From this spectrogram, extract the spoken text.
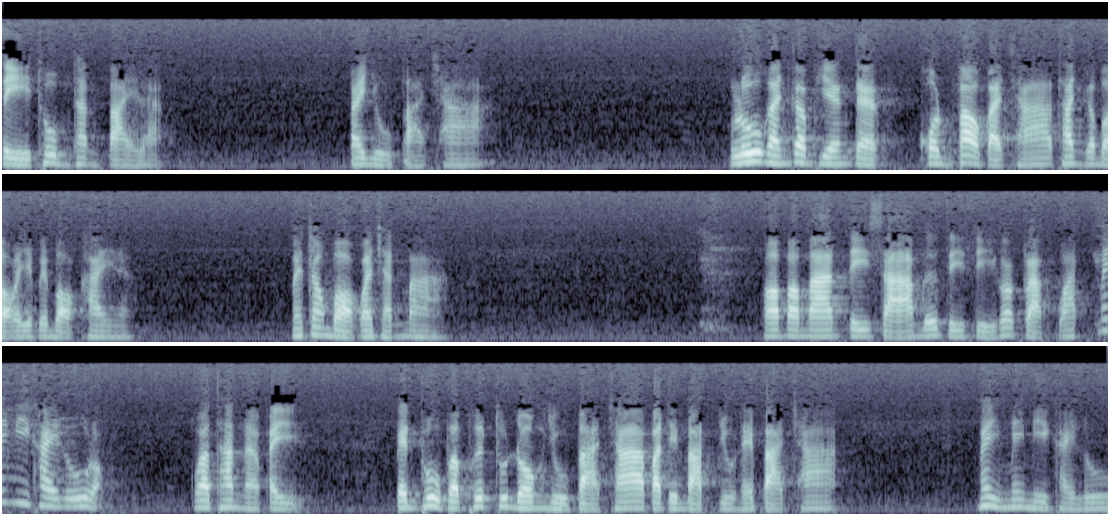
สี่ทุ่มท่านไปแล้วไปอยู่ป่าช้า รู้กันก็เพียงแต่คนเฝ้าป่าช้า ท่านก็บอกว่าอย่าไปบอกใครนะไม่ต้องบอกว่าฉันมา พอประมาณตีสามหรือตีสี่ก็กลับวัด ไม่มีใครรู้หรอก ว่าท่านนะไปเป็นผู้ประพฤติทุดงอยู่ป่าช้า ปฏิบัติอยู่ในป่าช้า ไม่ไม่มีใครรู้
